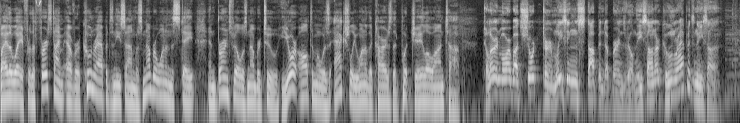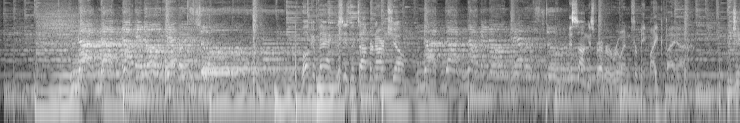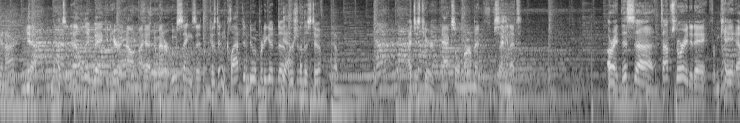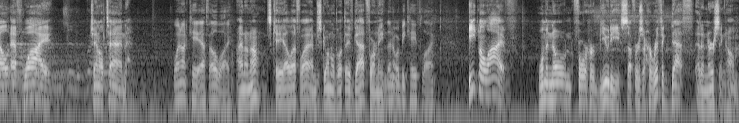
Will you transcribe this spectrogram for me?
By the way, for the first time ever, Coon Rapids Nissan was number one in the state and Burnsville was number two. Your Altima was actually one of the cars that put JLo on top. To learn more about short-term leasing, stop into Burnsville Nissan or Coon Rapids Nissan. Knock, knock, knocking on heaven's door. Welcome back. This is the Tom Bernard Show. Knock, knock, knocking on heaven's door. This song is forever ruined for me, Mike, by uh, GNR? yeah. That's the only way I can hear it now in my head, no matter who sings it. Because didn't Clapton do a pretty good uh, Yeah. version of this too? Yep. I just hear Axel Merman singing it. All right, this uh, top story today from KLFY, Channel 10. Why not KFLY? I don't know. It's KLFY. I'm just going with what they've got for me. Then it would be K-Fly. Eaten alive. Woman known for her beauty suffers a horrific death at a nursing home.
